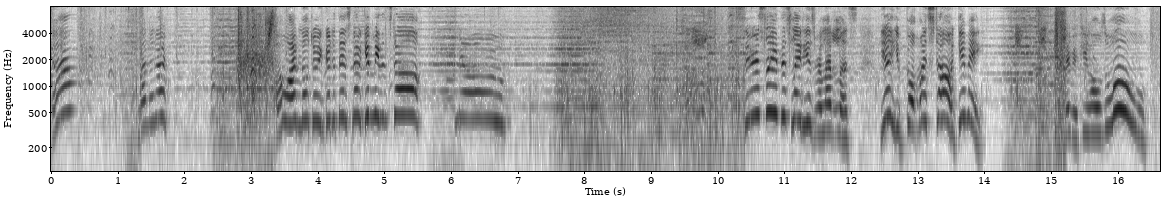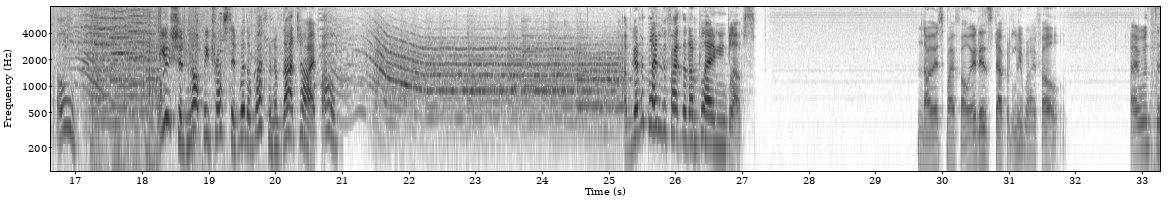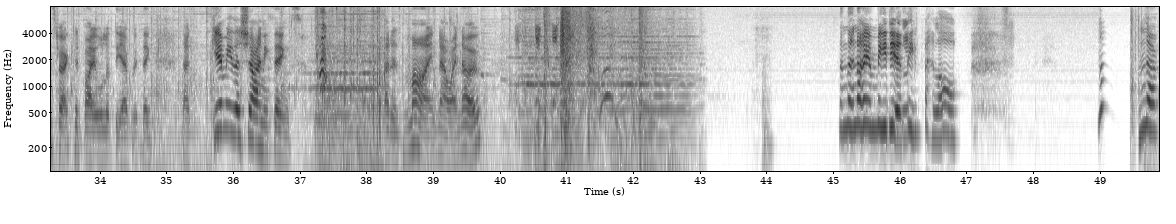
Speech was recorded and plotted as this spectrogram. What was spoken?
Ah! No, no, no. Oh, I'm not doing good at this. No, give me the star. No. Seriously? This lady is relentless. Yeah, you've got my star. Gimme. Maybe a few holes. Ooh. Oh. You should not be trusted with a weapon of that type. Oh. I'm going to blame the fact that I'm playing in gloves. No, it's my fault. It is definitely my fault. I was distracted by all of the everything. Now, give me the shiny things. That is mine. Now I know. And then I immediately fell off. No.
